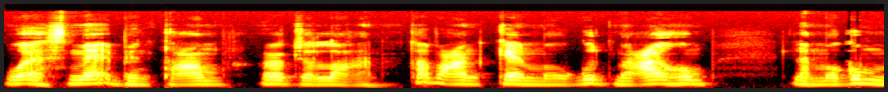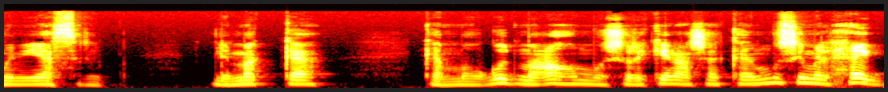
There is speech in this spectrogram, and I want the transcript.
وأسماء بنت عمرو رضي الله عنها. طبعا كان موجود معاهم لما جم من يثرب لمكة كان موجود معاهم مشركين عشان كان موسم الحج.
